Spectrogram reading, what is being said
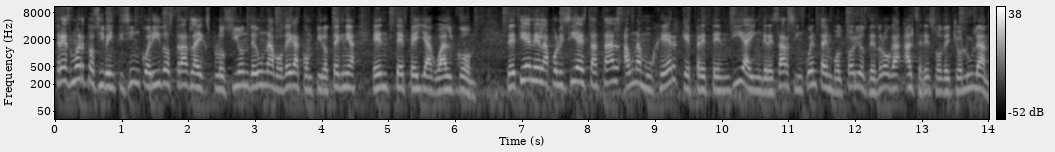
Tres muertos y 25 heridos tras la explosión de una bodega con pirotecnia en Tepeyahualco. Detiene la policía estatal a una mujer que pretendía ingresar 50 envoltorios de droga al cerezo de Cholula.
